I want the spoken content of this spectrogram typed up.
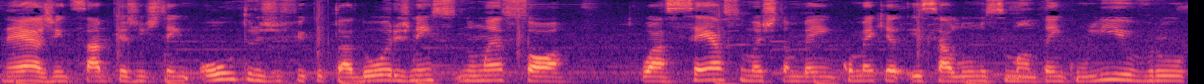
Né? A gente sabe que a gente tem outros dificultadores, nem, não é só o acesso, mas também como é que esse aluno se mantém com o livro,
